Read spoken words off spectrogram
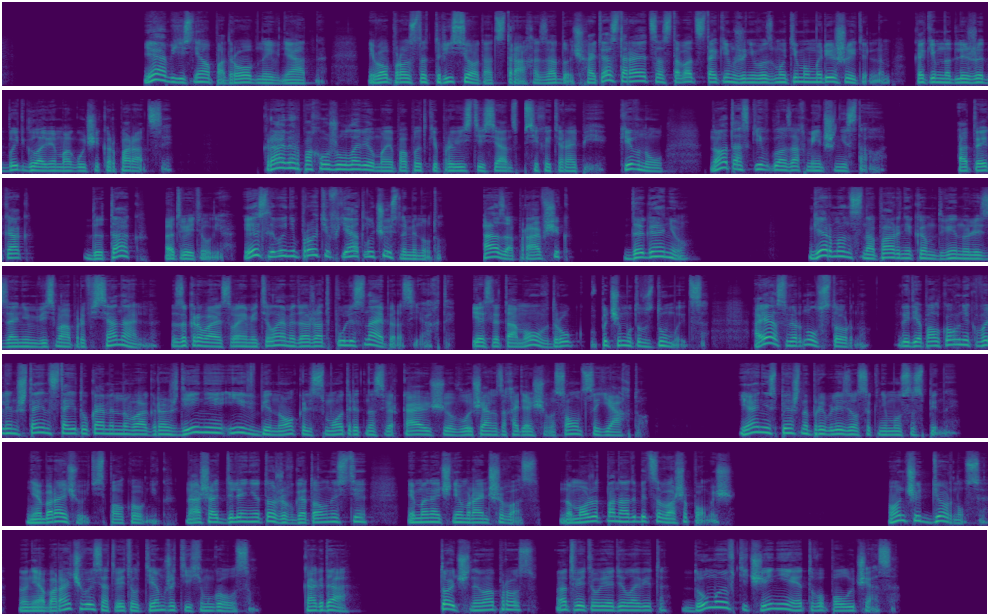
Я объяснял подробно и внятно. Его просто трясет от страха за дочь, хотя старается оставаться таким же невозмутимым и решительным, каким надлежит быть главе могучей корпорации. Крамер, похоже, уловил мои попытки провести сеанс психотерапии. Кивнул, но тоски в глазах меньше не стало. «А ты как?» «Да так», — ответил я. «Если вы не против, я отлучусь на минуту». «А заправщик?» «Догоню», Герман с напарником двинулись за ним весьма профессионально, закрывая своими телами даже от пули снайпера с яхты, если тому вдруг почему-то вздумается. А я свернул в сторону, где полковник Валенштейн стоит у каменного ограждения и в бинокль смотрит на сверкающую в лучах заходящего солнца яхту. Я неспешно приблизился к нему со спины. «Не оборачивайтесь, полковник. Наше отделение тоже в готовности, и мы начнем раньше вас. Но может понадобиться ваша помощь». Он чуть дернулся, но не оборачиваясь, ответил тем же тихим голосом. «Когда?» «Точный вопрос», — ответил я деловито. «Думаю, в течение этого получаса».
